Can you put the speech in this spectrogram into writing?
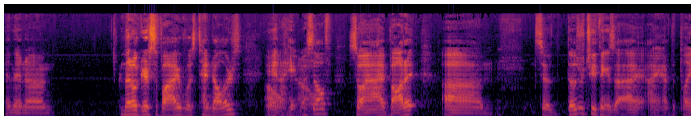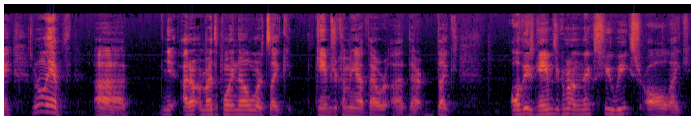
and then um, Metal Gear Survive was ten dollars, and oh, I hate no. myself, so I, I bought it. Um, so those are two things I, I have to play. I don't really have. Uh, I don't. I'm at the point now where it's like games are coming out that are uh, that are, like all these games that come out in the next few weeks are all like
